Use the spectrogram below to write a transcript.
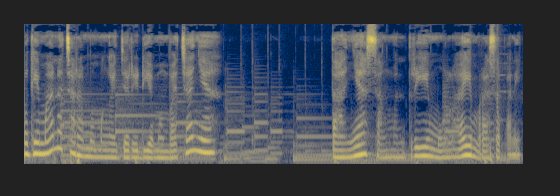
Bagaimana caramu mengajari dia membacanya? Tanya sang menteri mulai merasa panik.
